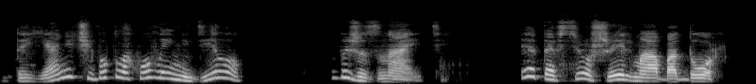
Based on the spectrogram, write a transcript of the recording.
Да я ничего плохого и не делал. Вы же знаете, это все шельма Абадор.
